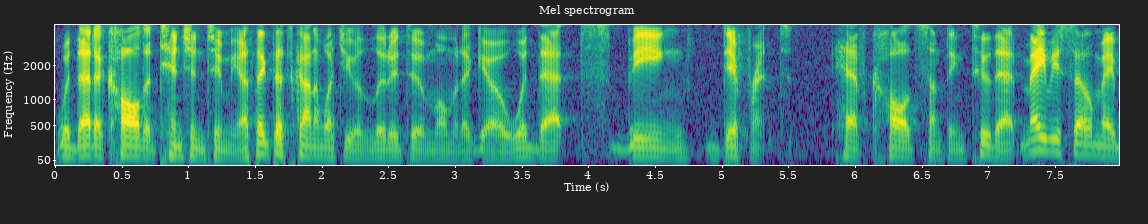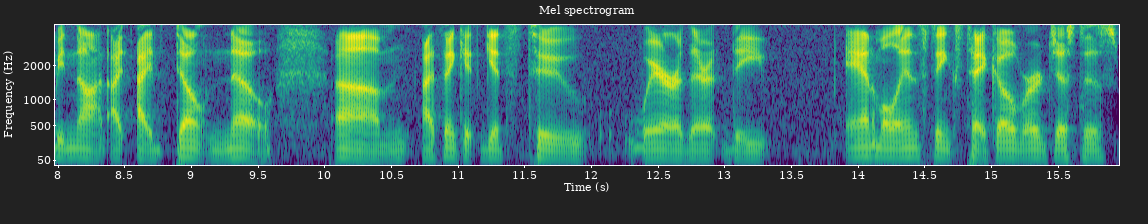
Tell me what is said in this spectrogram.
would that have called attention to me? I think that's kind of what you alluded to a moment ago. Would that being different have called something to that? Maybe so, maybe not. I, I don't know. Um, I think it gets to where the animal instincts take over. Just as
